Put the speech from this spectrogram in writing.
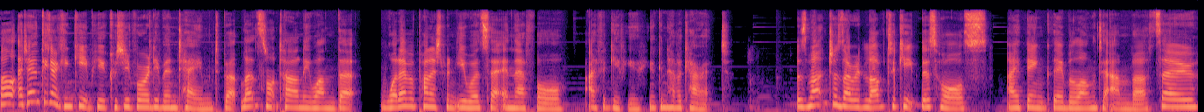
Well, I don't think I can keep you because you've already been tamed, but let's not tell anyone that whatever punishment you were set in there for, I forgive you. You can have a carrot. As much as I would love to keep this horse, I think they belong to Amber. So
